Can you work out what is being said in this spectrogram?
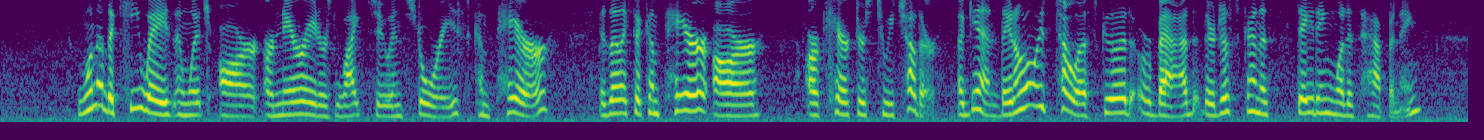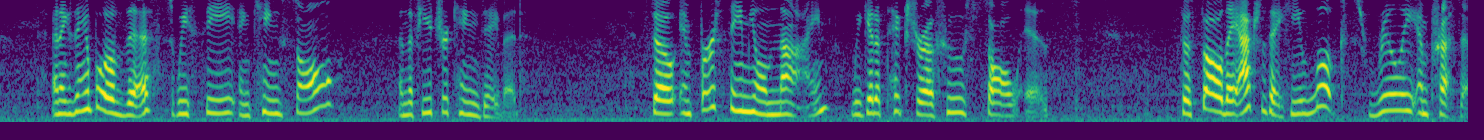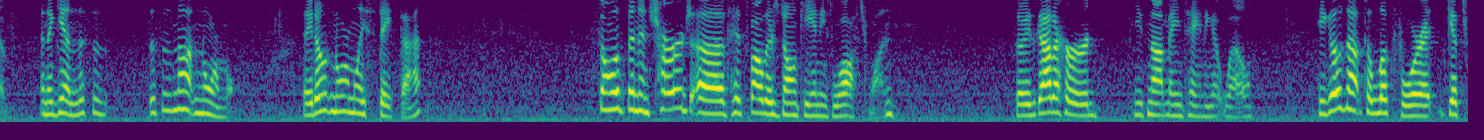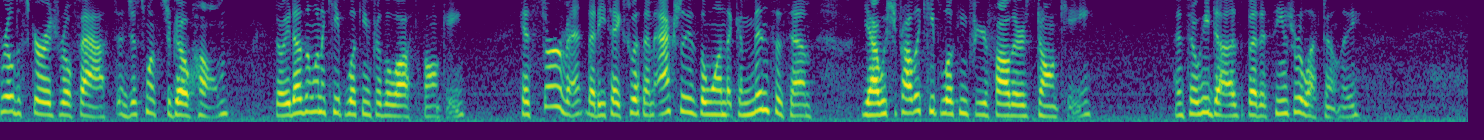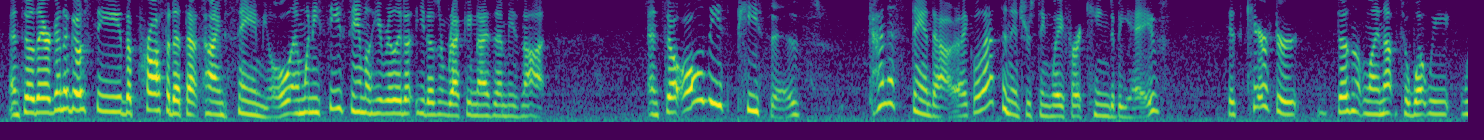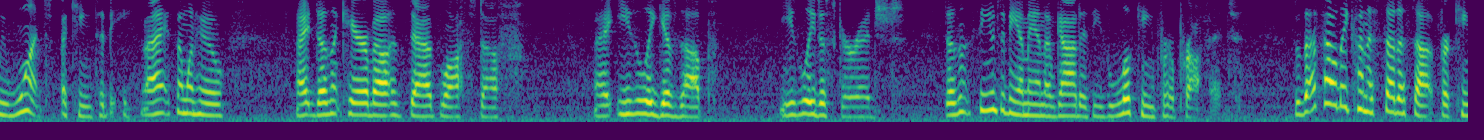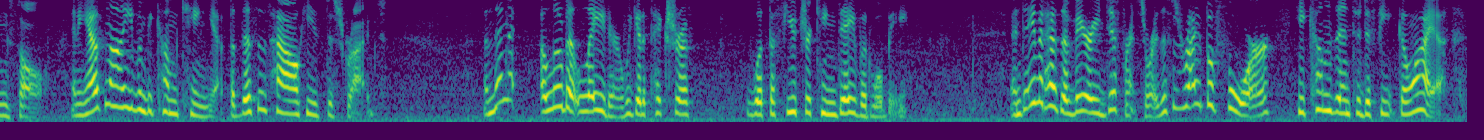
one of the key ways in which our, our narrators like to, in stories, compare is they like to compare our, our characters to each other. Again, they don't always tell us good or bad, they're just kind of stating what is happening. An example of this we see in King Saul and the future King David. So in 1 Samuel 9, we get a picture of who Saul is. So Saul, they actually say he looks really impressive. And again, this is this is not normal. They don't normally state that. Saul has been in charge of his father's donkey and he's lost one. So he's got a herd, he's not maintaining it well. He goes out to look for it, gets real discouraged real fast, and just wants to go home. So he doesn't want to keep looking for the lost donkey. His servant that he takes with him actually is the one that convinces him, yeah, we should probably keep looking for your father's donkey. And so he does, but it seems reluctantly. And so they're going to go see the prophet at that time, Samuel. And when he sees Samuel, he really do, he doesn't recognize him. He's not. And so all these pieces kind of stand out. Like, well, that's an interesting way for a king to behave. His character doesn't line up to what we, we want a king to be, right? Someone who right, doesn't care about his dad's lost stuff, right? Easily gives up, easily discouraged, doesn't seem to be a man of God as he's looking for a prophet. So that's how they kind of set us up for King Saul. And he has not even become king yet, but this is how he's described. And then a little bit later, we get a picture of what the future King David will be. And David has a very different story. This is right before he comes in to defeat Goliath.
